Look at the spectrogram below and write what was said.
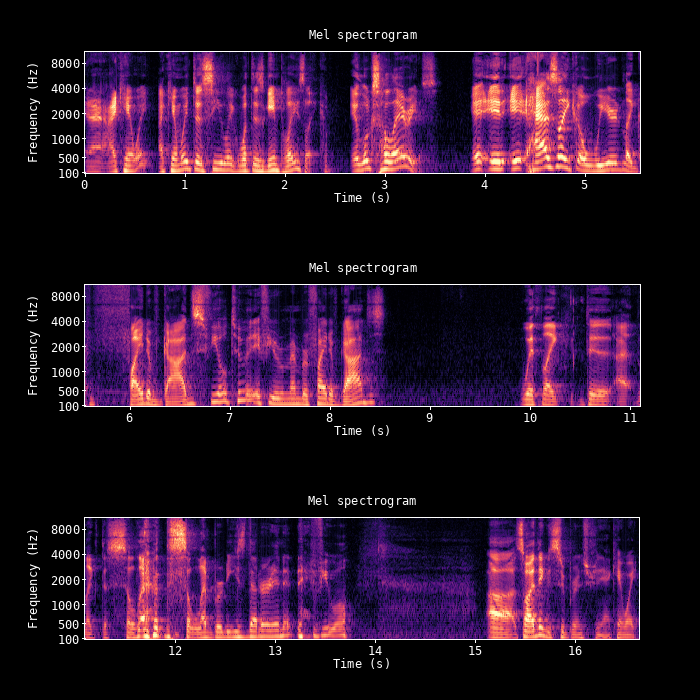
And I, I can't wait. I can't wait to see like what this game plays like. It looks hilarious. It, it it has like a weird like Fight of Gods feel to it. If you remember Fight of Gods, with like the uh, like the cele- the celebrities that are in it, if you will. Uh, so I think it's super interesting. I can't wait.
